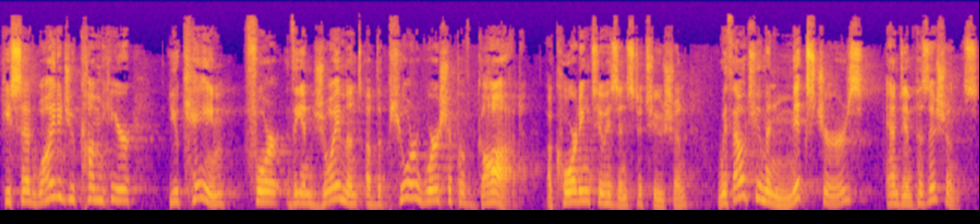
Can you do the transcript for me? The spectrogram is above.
he said, Why did you come here? You came for the enjoyment of the pure worship of God according to his institution without human mixtures and impositions.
